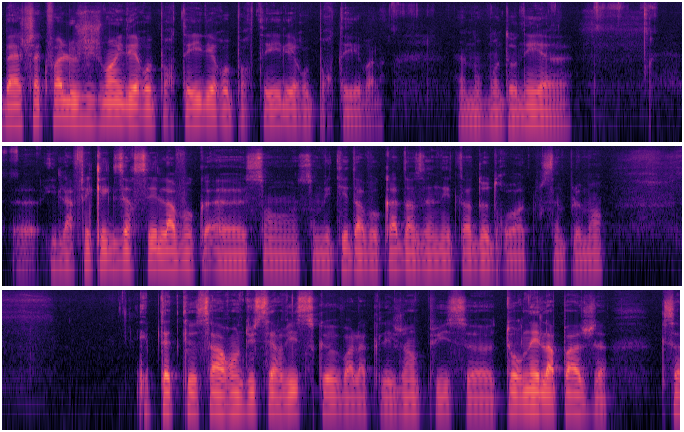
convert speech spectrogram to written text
ben, à chaque fois, le jugement, il est reporté, il est reporté, il est reporté. Voilà. À un moment donné, euh, euh, il a fait qu'exercer euh, son, son métier d'avocat dans un état de droit, tout simplement. Et peut-être que ça a rendu service que voilà que les gens puissent tourner la page, que ça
